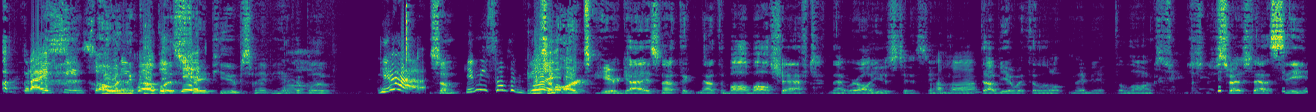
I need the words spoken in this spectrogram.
but I've seen so oh, many and a couple welded of stray dicks. pubes, maybe a couple of Yeah, some. give me something good. some art here, guys. Not the not the ball ball shaft that we're all used to. Seeing Uh-huh. a little W with the little maybe the long stretched out C.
